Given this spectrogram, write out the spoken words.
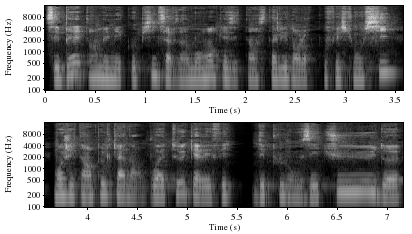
c'est bête, hein, mais mes copines, ça faisait un moment qu'elles étaient installées dans leur profession aussi. Moi, j'étais un peu le canard boiteux qui avait fait des plus longues études,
